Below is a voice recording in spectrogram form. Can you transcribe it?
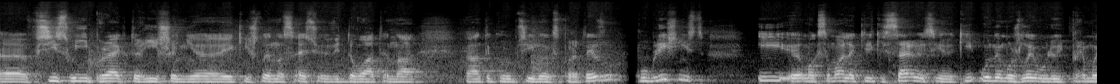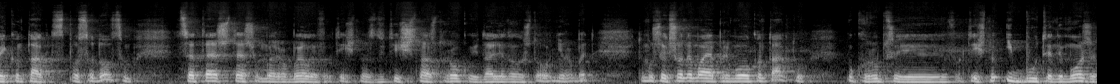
е, всі свої проекти рішень, е, які йшли на сесію, віддавати на антикорупційну експертизу, публічність і е, максимальна кількість сервісів, які унеможливлюють прямий контакт з посадовцем. Це теж те, що ми робили фактично з 2016 року і далі налаштовані робити. Тому що якщо немає прямого контакту, ну, корупції фактично і бути не може.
